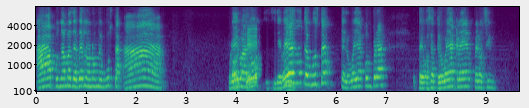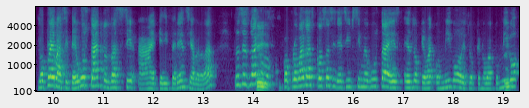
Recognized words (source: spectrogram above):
Ah, pues nada más de verlo no me gusta. Ah, pruébalo. Y si de veras no te gusta, te lo voy a comprar. Te- o sea, te lo voy a creer, pero si lo pruebas y te gusta, entonces vas a decir, ay, qué diferencia, ¿verdad? Entonces no hay Sí. como comprobar las cosas y decir si me gusta, es, es lo que va conmigo, es lo que no va conmigo,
